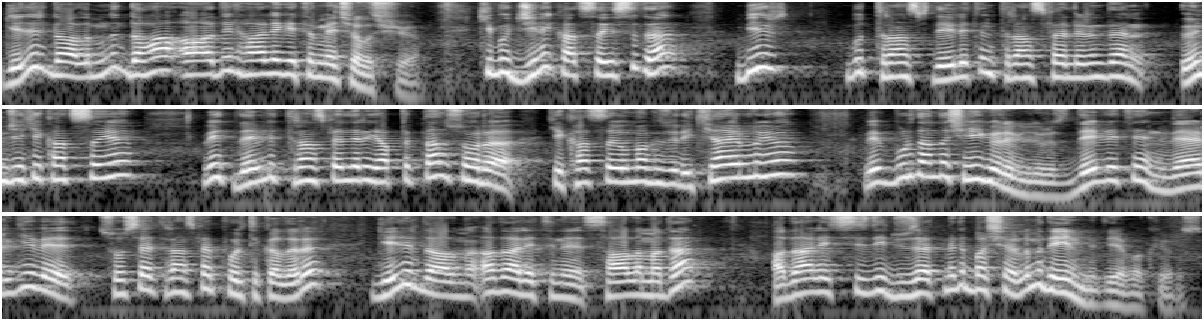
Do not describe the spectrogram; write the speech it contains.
gelir dağılımını daha adil hale getirmeye çalışıyor. Ki bu Gini katsayısı da bir bu trans, devletin transferlerinden önceki katsayı ve devlet transferleri yaptıktan sonraki katsayı olmak üzere ikiye ayrılıyor. Ve buradan da şeyi görebiliyoruz. Devletin vergi ve sosyal transfer politikaları gelir dağılımı adaletini sağlamada, adaletsizliği düzeltmede başarılı mı değil mi diye bakıyoruz.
